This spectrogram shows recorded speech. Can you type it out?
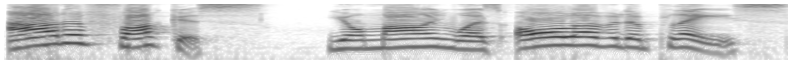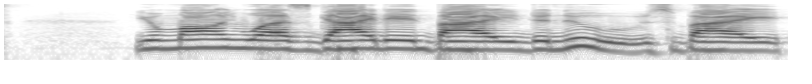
out of focus, your mind was all over the place, your mind was guided by the news, by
